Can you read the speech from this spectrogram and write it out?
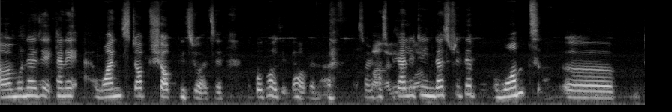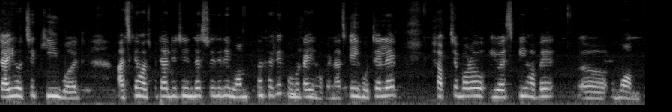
আমার মনে হয় যে এখানে ওয়ান স্টপ সব কিছু আছে। কোথাও যেতে হবে না। Sorry hospitality? ইন্ডাস্ট্রিতে ওয়ার্মথ টাই হচ্ছে কি ওয়ার্ড আজকে হসপিটালিটি ইন্ডাস্ট্রি যদি ওয়ার্মথ না থাকে কোনোটাই হবে না। আজকে এই হোটেলে সবচেয়ে বড় ইউএসপি হবে ওয়ার্মথ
